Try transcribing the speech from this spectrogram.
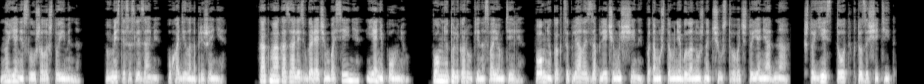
но я не слушала, что именно. Вместе со слезами уходило напряжение. Как мы оказались в горячем бассейне, я не помню. Помню только руки на своем теле, Помню, как цеплялась за плечи мужчины, потому что мне было нужно чувствовать, что я не одна, что есть тот, кто защитит.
